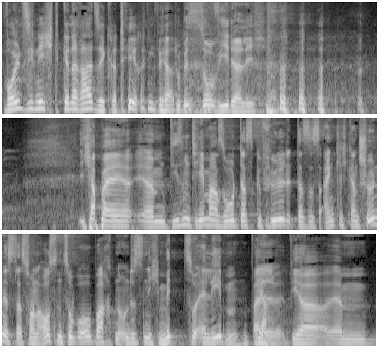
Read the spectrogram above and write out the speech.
Wollen Sie nicht Generalsekretärin werden? Du bist so widerlich. Ich habe bei ähm, diesem Thema so das Gefühl, dass es eigentlich ganz schön ist, das von außen zu beobachten und es nicht mitzuerleben, weil Ja. wir, ähm,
